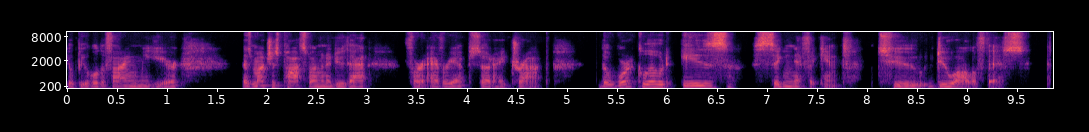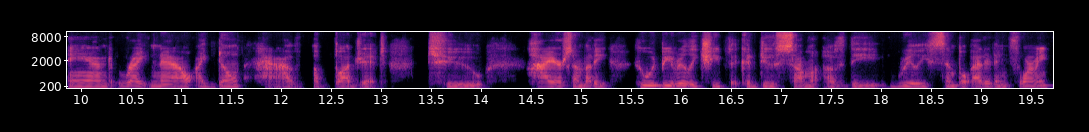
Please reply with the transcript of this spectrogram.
You'll be able to find me here as much as possible, I'm going to do that for every episode I drop. The workload is significant to do all of this. And right now, I don't have a budget to hire somebody who would be really cheap that could do some of the really simple editing for me.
